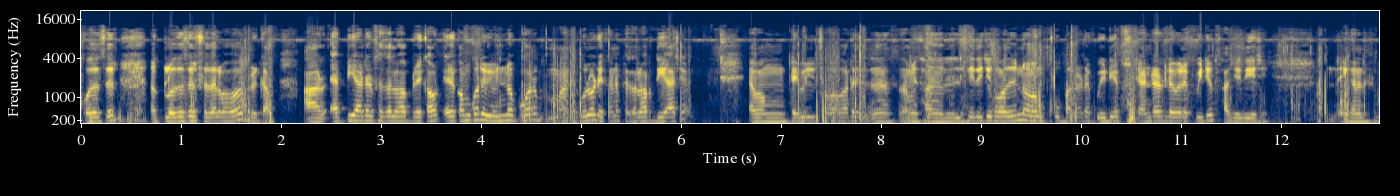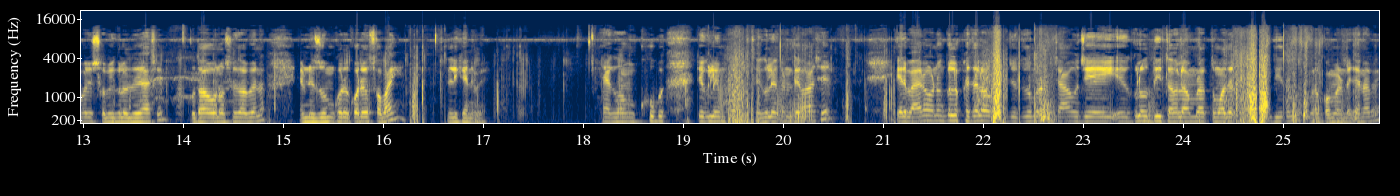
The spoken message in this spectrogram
ক্লোজেসের ক্লোজেসের ফেতাল ভাব হবে ব্রেক আপ আর অ্যাপিয়ার্ডের ফেতাল ভাব ব্রেকআউট এরকম করে বিভিন্ন প্রকার মানগুলোর এখানে ফেতাল ভাব দেওয়া আছে এবং টেবিল সহকারে আহ, আমি লিখে দিয়েছি তোমাদের জন্য এবং খুব ভালো একটা পিডিএফ স্ট্যান্ডার্ড লেভেলের পিডিএফ সাজিয়ে দিয়েছি। এখানে দেখতে পাচ্ছ ছবিগুলো দেওয়া আছে, কোথাও অসুবিধা হবে না। এমনি জুম করে করে সবাই লিখে নেবে। একদম খুব যেগুলো ইম্পর্টেন্ট সেগুলো এখানে দেওয়া আছে। এর বাইরে অনেকগুলো ফেজাল যদি তোমরা চাও যে এগুলো দিই, তাহলে আমরা তোমাদের দিয়ে দেবো। তোমরা কমেন্টে জানাবে।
